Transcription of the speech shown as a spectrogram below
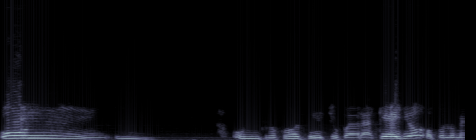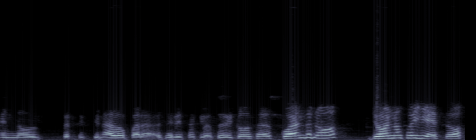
un un- robot de hecho para aquello o por lo menos perfeccionado para hacer esa clase de cosas cuando no yo no soy eso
